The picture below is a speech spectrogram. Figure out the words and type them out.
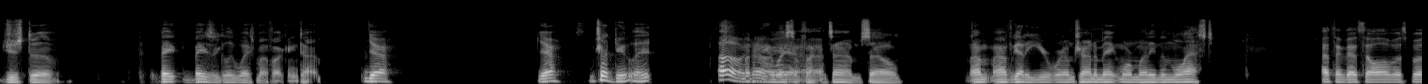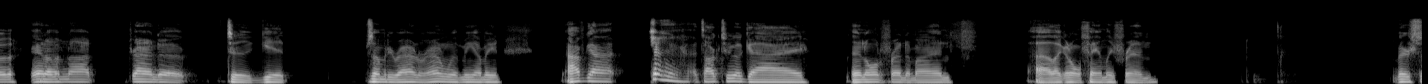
just to ba- basically waste my fucking time, Yeah. Yeah. which I do it. Oh but it'd be no. a waste yeah. of fucking time. So I'm I've got a year where I'm trying to make more money than the last. I think that's all of us, brother. and brother. I'm not trying to to get somebody riding around with me. I mean, I've got I talked to a guy, an old friend of mine, uh, like an old family friend. There's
